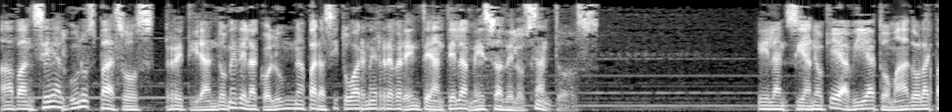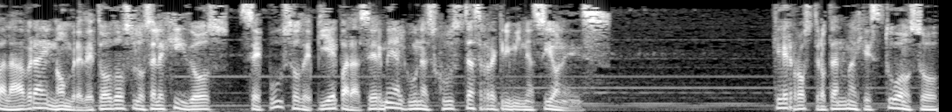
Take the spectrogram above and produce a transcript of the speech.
Avancé algunos pasos, retirándome de la columna para situarme reverente ante la mesa de los santos. El anciano que había tomado la palabra en nombre de todos los elegidos, se puso de pie para hacerme algunas justas recriminaciones. Qué rostro tan majestuoso,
